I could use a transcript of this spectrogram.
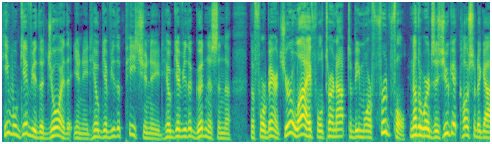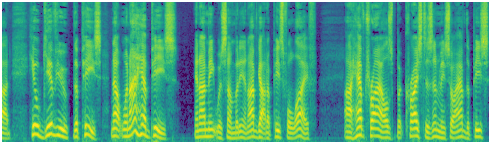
He will give you the joy that you need. He'll give you the peace you need. He'll give you the goodness and the, the forbearance. Your life will turn out to be more fruitful. In other words, as you get closer to God, He'll give you the peace. Now, when I have peace and I meet with somebody and I've got a peaceful life, I have trials, but Christ is in me, so I have the peace.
